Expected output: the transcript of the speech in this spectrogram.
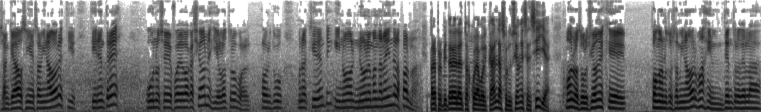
se han quedado sin examinadores, tienen tres, uno se fue de vacaciones y el otro, pues, pobre, tuvo un accidente y no, no le mandan a nadie de Las Palmas. Para el propietario de la autoescuela Volcán, la solución es sencilla. Bueno, la solución es que pongan otro examinador más dentro de, la,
